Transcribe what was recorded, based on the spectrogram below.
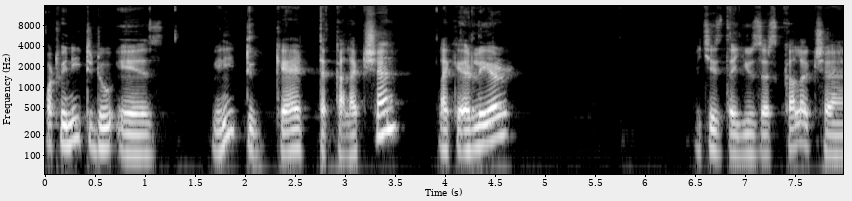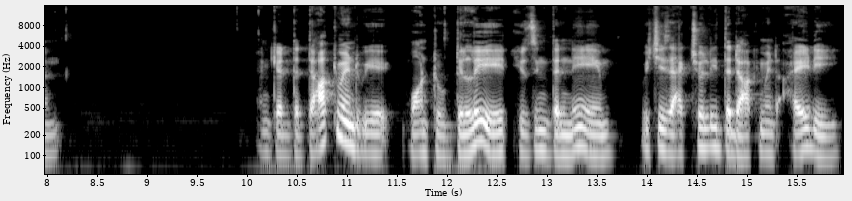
What we need to do is we need to get the collection like earlier, which is the user's collection and get the document we want to delete using the name which is actually the document ID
